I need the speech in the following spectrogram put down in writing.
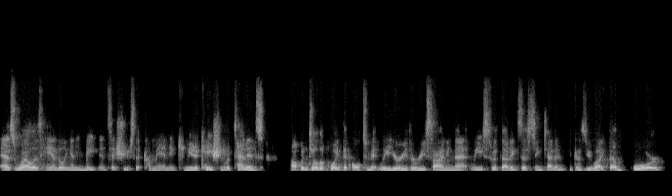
as well as handling any maintenance issues that come in in communication with tenants up until the point that ultimately you're either re-signing that lease with that existing tenant because you like them or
